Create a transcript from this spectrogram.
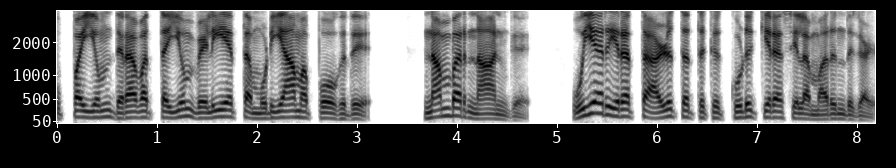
உப்பையும் திரவத்தையும் வெளியேத்த முடியாம போகுது. நம்பர் நான்கு. உயர் இரத்த அழுத்தத்துக்கு கொடுக்கிற சில மருந்துகள்.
